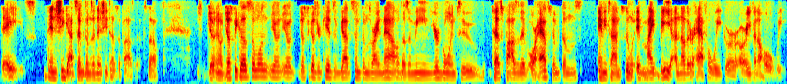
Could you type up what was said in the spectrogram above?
days. Then she got symptoms, and then she tested positive. So, you know, just because someone, you know, you know, just because your kids have got symptoms right now, doesn't mean you're going to test positive or have symptoms anytime soon. It might be another half a week or, or even a whole week.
